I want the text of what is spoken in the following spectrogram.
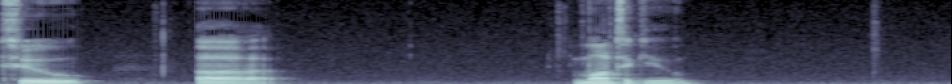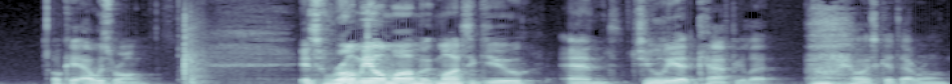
to uh, Montague. Okay, I was wrong. It's Romeo Montague and Juliet Capulet. I always get that wrong.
